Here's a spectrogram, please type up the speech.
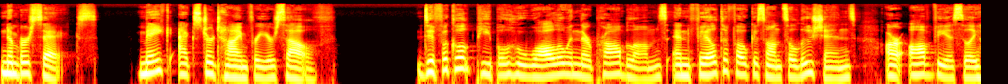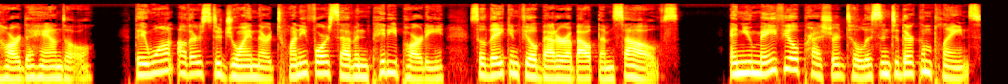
Number six, make extra time for yourself. Difficult people who wallow in their problems and fail to focus on solutions are obviously hard to handle. They want others to join their 24 7 pity party so they can feel better about themselves and you may feel pressured to listen to their complaints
